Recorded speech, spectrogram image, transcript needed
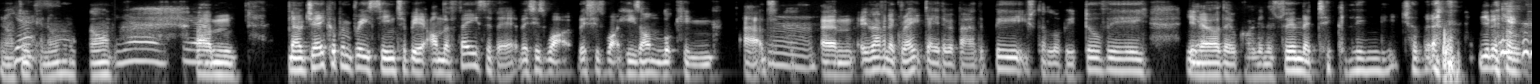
You know, thinking, "Oh God." Yeah. Yeah. Um, now Jacob and Bree seem to be on the face of it. This is what this is what he's on looking at. Mm. Um, they're having a great day. They're by the beach. They're lovey-dovey. You Yeah. know, they're going in the swim. They're tickling each other. you know,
